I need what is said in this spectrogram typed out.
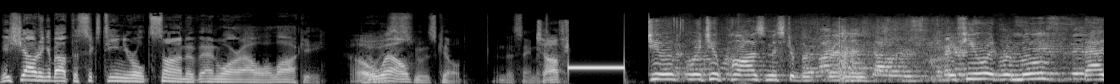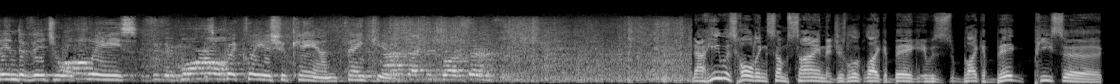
He's shouting about the 16 year old son of Anwar al Awlaki. Oh, who was- well. who was killed in the same Tough. Would you, would you pause, Mr. Brennan? If you would remove that individual, please, as quickly as you can. Thank you. Now he was holding some sign that just looked like a big. It was like a big piece of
